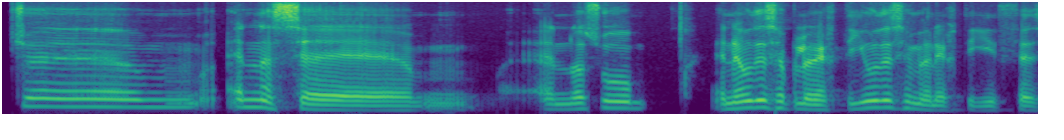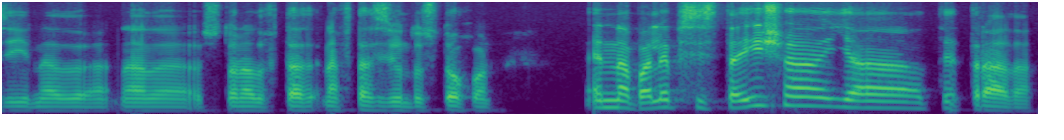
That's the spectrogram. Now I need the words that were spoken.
και ένα σε, ενώ σου, ενώ ούτε σε πλεονεκτική ούτε σε μειονεκτική θέση να, να, στο να, το φτάσει, να φτάσεις τον στόχο. Ε, να παλέψεις στα ίσα για τετράδα.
